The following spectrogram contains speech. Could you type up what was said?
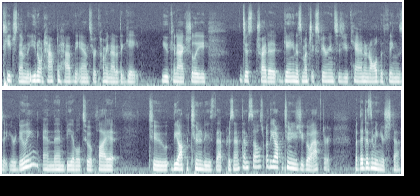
teach them that you don't have to have the answer coming out of the gate. You can actually just try to gain as much experience as you can in all the things that you're doing, and then be able to apply it to the opportunities that present themselves or the opportunities you go after. But that doesn't mean you're stuck.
